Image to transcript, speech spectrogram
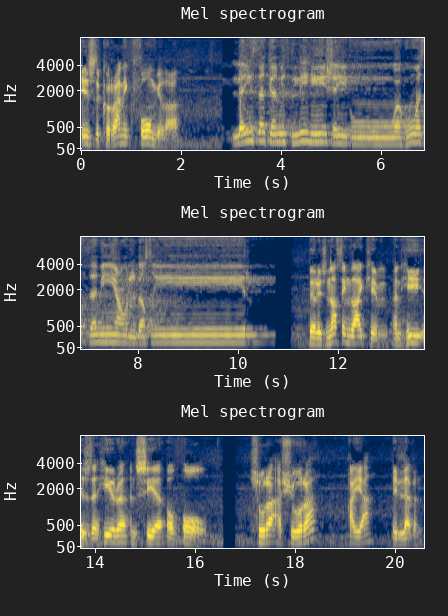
is the Quranic formula There is nothing like him and he is the hearer and seer of all. Surah Ash-Shura, Ayah 11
